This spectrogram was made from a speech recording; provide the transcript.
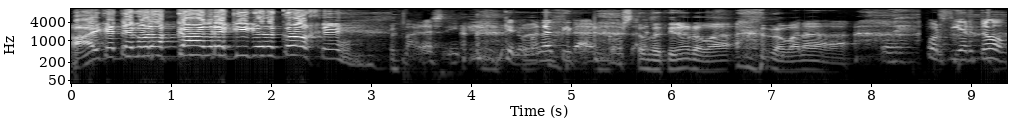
¡Ay, que tengo las cabras aquí que la coge! Vale, sí, que nos van a tirar cosas. Los vecinos nos, va- nos van a... Por cierto,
